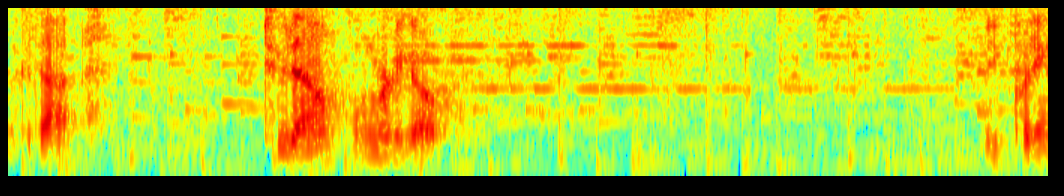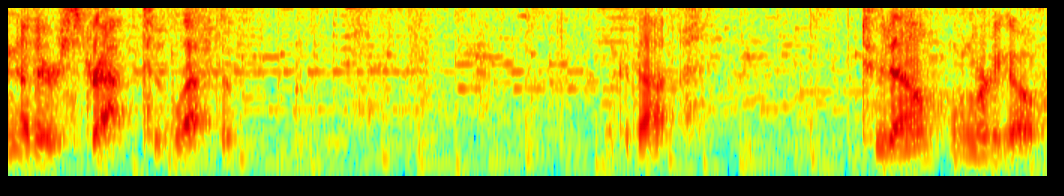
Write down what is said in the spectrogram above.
Look at that. Two down, one more to go. Be putting another Strat to the left of. Look at that. Two down, one more to go.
